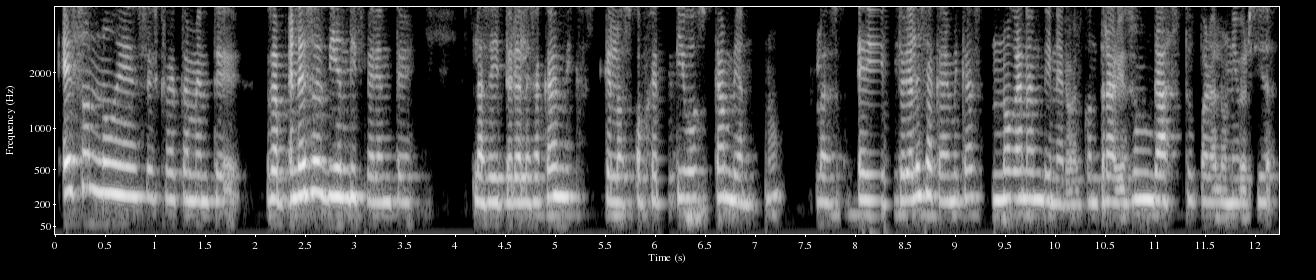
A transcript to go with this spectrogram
Eso no es exactamente, o sea, en eso es bien diferente las editoriales académicas, que los objetivos cambian, ¿no? Las editoriales académicas no ganan dinero, al contrario, es un gasto para la universidad.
